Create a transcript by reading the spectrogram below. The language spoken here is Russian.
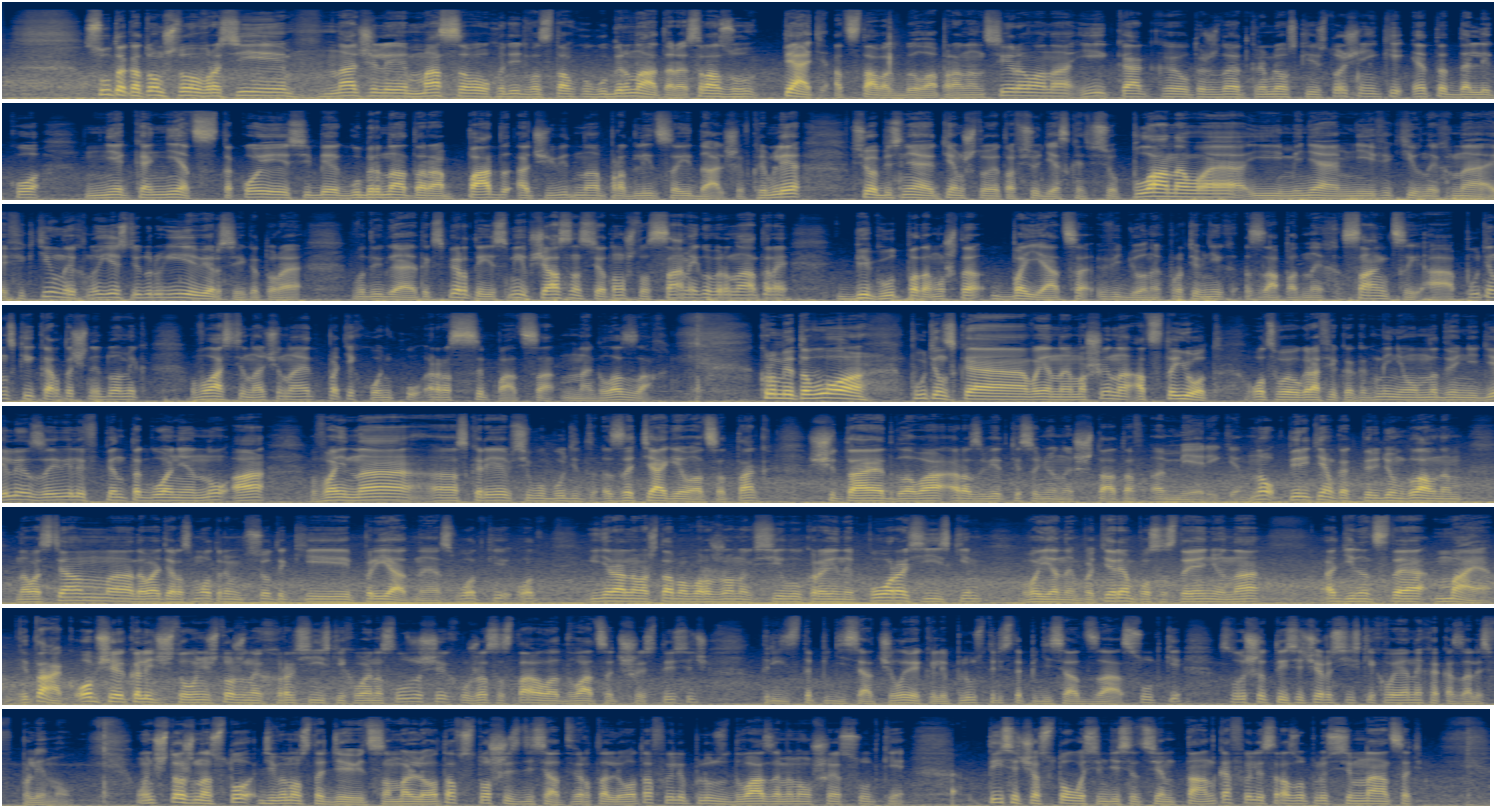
суток о том, что в России начали массово уходить в отставку губернаторы. Сразу пять отставок было проанонсировано. И, как утверждают кремлевские источники, это далеко не конец. Такое себе губернатора пад, очевидно, продлится и дальше. В Кремле все объясняют тем, что это все, дескать, все плановое и меняем неэффективных на эффективных. Но есть и другие версии, которые выдвигают эксперты и СМИ, в частности, о том, что сами губернаторы бегут, потому что боятся введенных против них западных санкций. А путинский карточный домик власти начинает потихоньку рассыпаться на глазах. Кроме того, путинская военная машина отстает от своего графика как минимум на две недели, заявили в Пентагоне. Ну а война, э, скорее всего, будет затягиваться, так считает глава разведки Соединенных Штатов Америки. Но перед тем, как перейдем к главным новостям, э, давайте рассмотрим все-таки приятные сводки от Генерального штаба Вооруженных сил Украины по российским военным потерям по состоянию на 11 мая. Итак, общее количество уничтоженных российских военнослужащих уже составило 26 350 человек или плюс 350 за сутки. Свыше тысячи российских военных оказались в плену. Уничтожено 199 самолетов, 160 вертолетов или плюс 2 за минувшие сутки. 1187 танков или сразу плюс 17.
